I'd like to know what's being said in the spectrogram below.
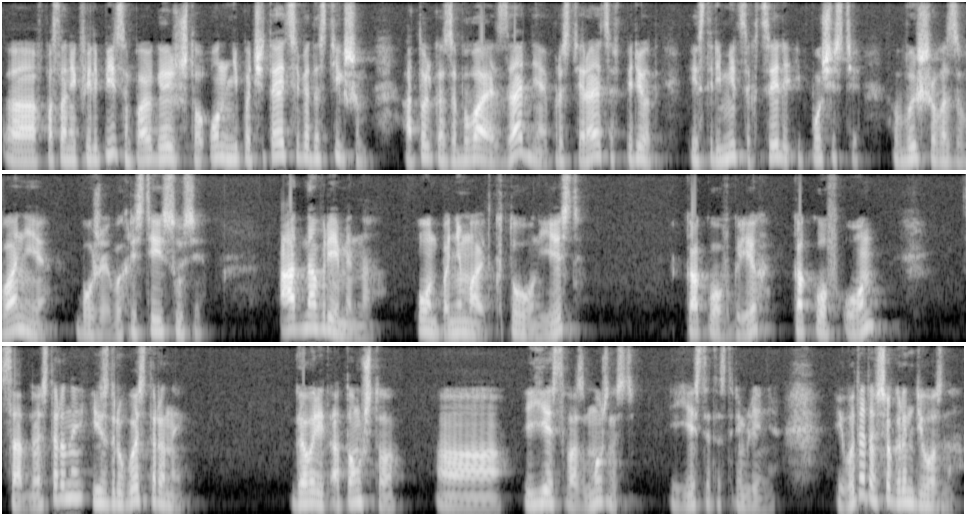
в послании к филиппийцам Павел говорит, что он не почитает себя достигшим, а только забывая заднее, простирается вперед и стремится к цели и почести высшего звания Божия во Христе Иисусе. Одновременно он понимает, кто он есть, каков грех, каков он – с одной стороны, и с другой стороны говорит о том, что э, есть возможность, и есть это стремление. И вот это все грандиозно.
